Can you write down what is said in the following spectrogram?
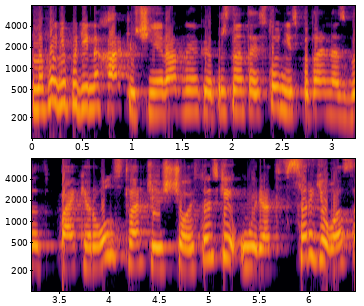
На фоні подій на Харківщині радник президента Естонії з питань нацбезпеки Рол стверджує, що естонський уряд всерйоз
